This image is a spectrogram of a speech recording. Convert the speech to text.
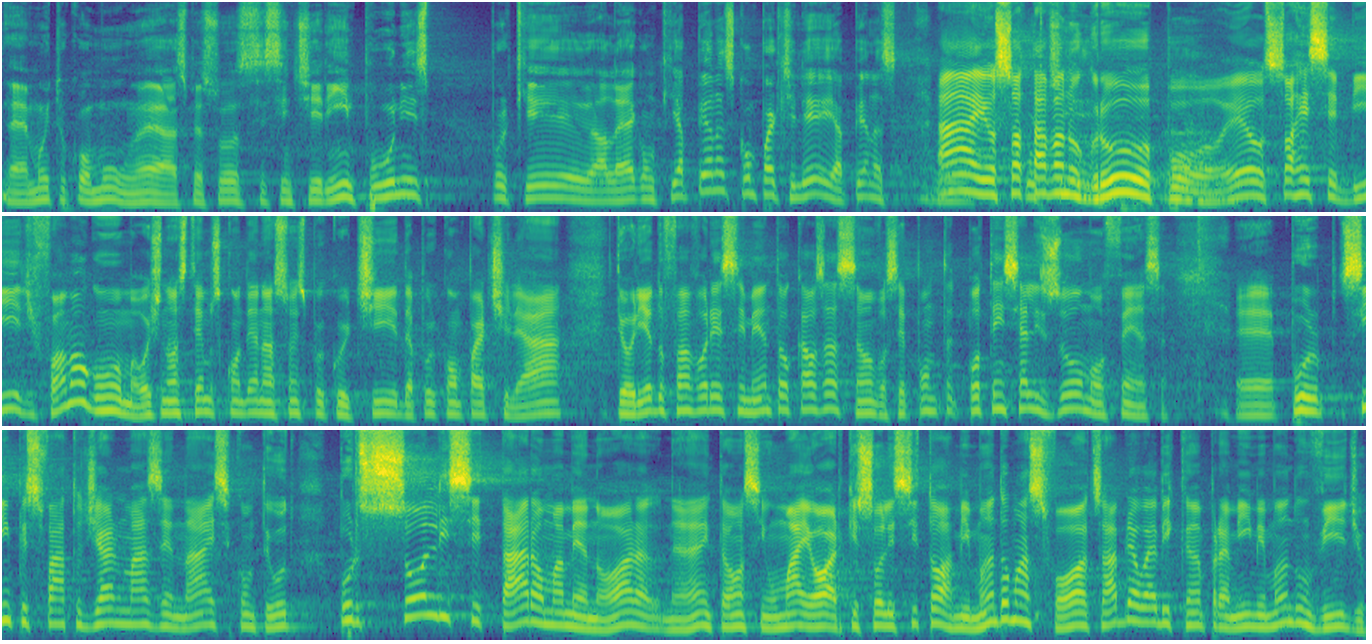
É muito comum né, as pessoas se sentirem impunes porque alegam que apenas compartilhei, apenas. Ah, eu só estava no grupo, é. eu só recebi, de forma alguma. Hoje nós temos condenações por curtida, por compartilhar. Teoria do favorecimento ou causação. Você potencializou uma ofensa é, por simples fato de armazenar esse conteúdo, por solicitar a uma menor, né? Então, assim, um maior que solicita, ó, me manda umas fotos, abre a webcam para mim, me manda um vídeo.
